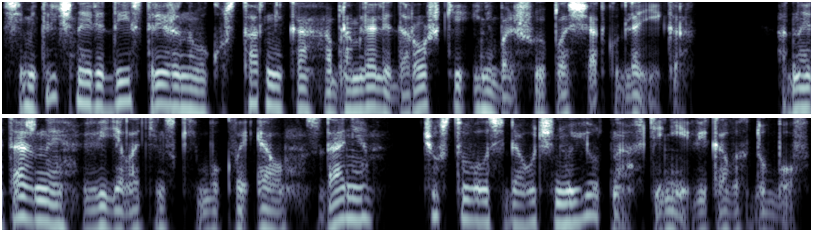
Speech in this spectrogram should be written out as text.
Симметричные ряды стриженного кустарника обрамляли дорожки и небольшую площадку для игр. Одноэтажное в виде латинской буквы «Л» здание чувствовало себя очень уютно в тени вековых дубов.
